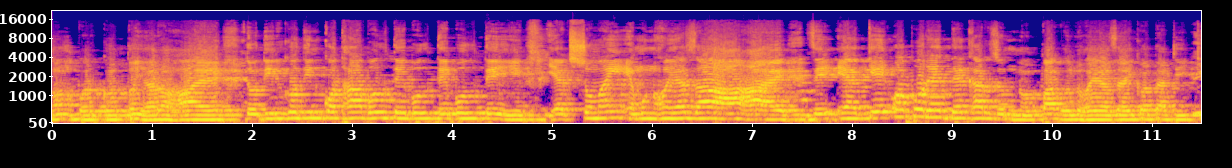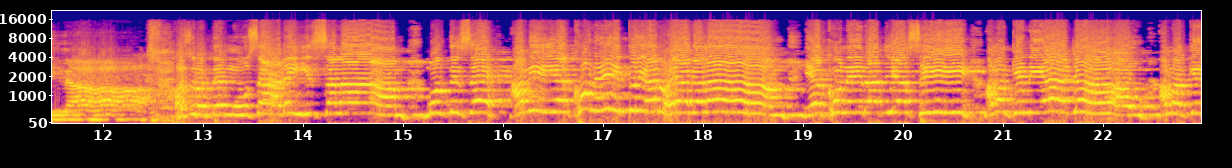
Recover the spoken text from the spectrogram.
সম্পর্ক তৈরি হয়, তো দীর্ঘদিন কথা বলতে বলতে বলতে এক সময় এমন হয়ে যায় যে একে অপরে দেখার জন্য পাগল হয়ে যায় কথা ঠিক কিনা? বলতেছে, আমি এখনই হয়ে গেলাম। রাজি আছি। আমাকে নিয়ে যাও, আমাকে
